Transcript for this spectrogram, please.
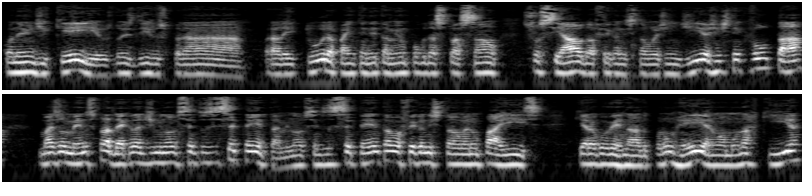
quando eu indiquei os dois livros para leitura, para entender também um pouco da situação social do Afeganistão hoje em dia, a gente tem que voltar mais ou menos para a década de 1970. 1970, o Afeganistão era um país que era governado por um rei, era uma monarquia.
